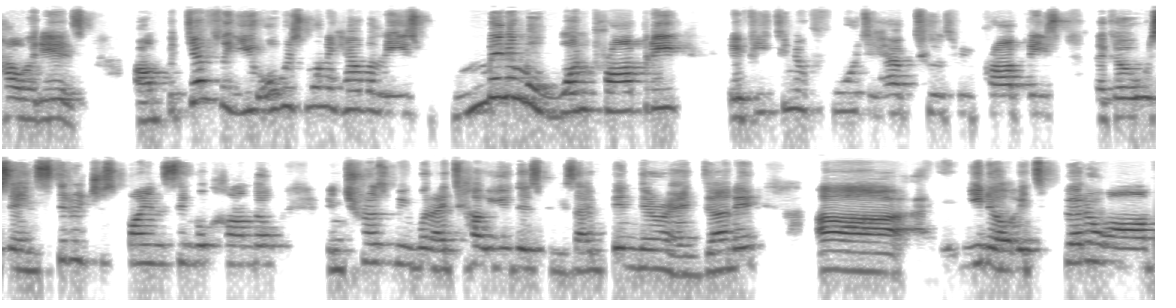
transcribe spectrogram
how it is. Um, but definitely, you always want to have at least minimum one property. If you can afford to have two or three properties, like I always say, instead of just buying a single condo, and trust me when I tell you this because I've been there and done it, uh, you know, it's better off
